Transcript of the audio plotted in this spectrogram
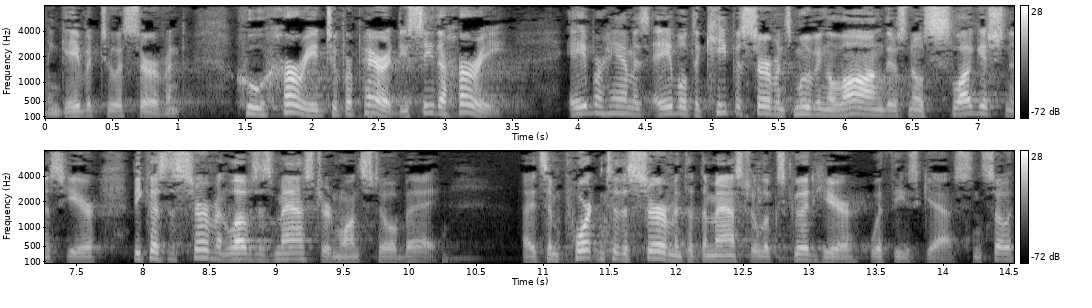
and gave it to a servant who hurried to prepare it. Do you see the hurry? Abraham is able to keep his servants moving along. There's no sluggishness here because the servant loves his master and wants to obey. Uh, it's important to the servant that the master looks good here with these guests. And so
